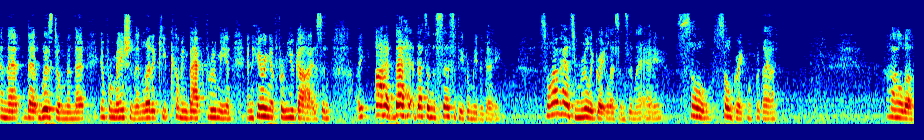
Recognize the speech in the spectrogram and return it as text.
and that, that wisdom and that information and let it keep coming back through me and, and hearing it from you guys. And I, I, that, that's a necessity for me today. So I've had some really great lessons in AA. So, so grateful for that. I'll, uh,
